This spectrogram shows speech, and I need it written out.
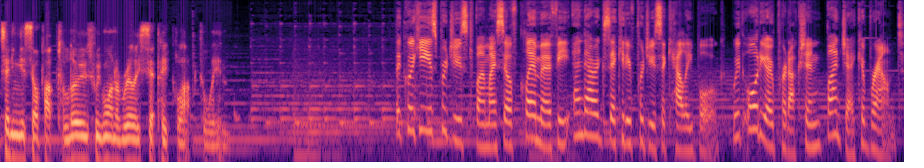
setting yourself up to lose. We want to really set people up to win. The Quicky is produced by myself, Claire Murphy, and our executive producer, Kally Borg, with audio production by Jacob Round.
